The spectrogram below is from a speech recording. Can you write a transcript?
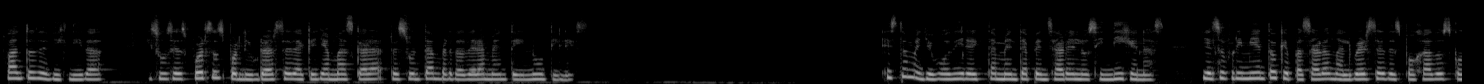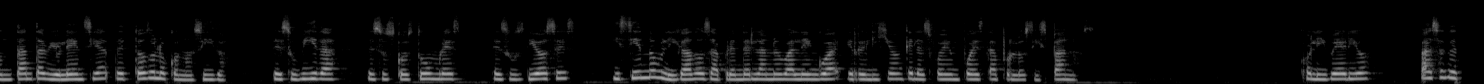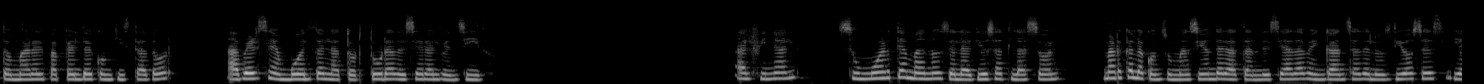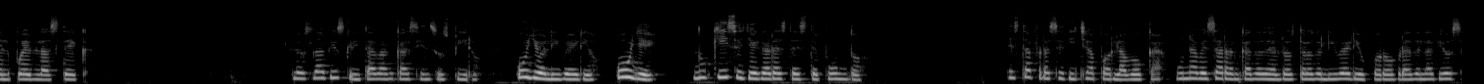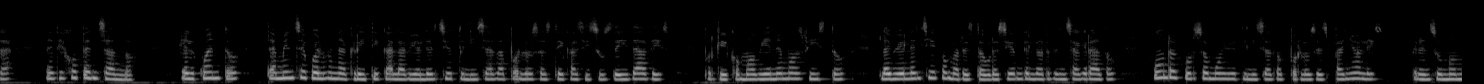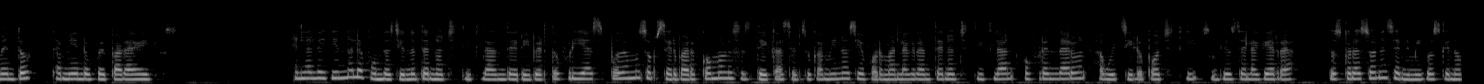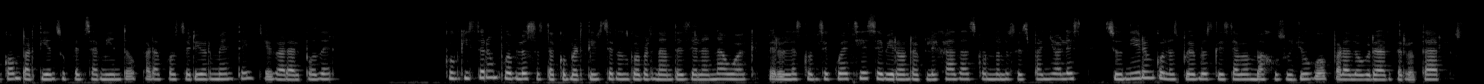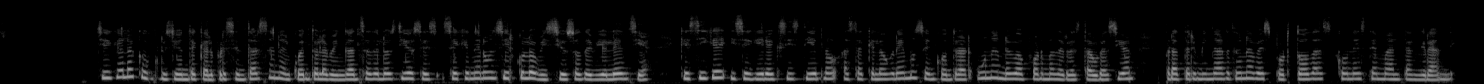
falto de dignidad, y sus esfuerzos por librarse de aquella máscara resultan verdaderamente inútiles. Esto me llevó directamente a pensar en los indígenas y el sufrimiento que pasaron al verse despojados con tanta violencia de todo lo conocido, de su vida, de sus costumbres, de sus dioses y siendo obligados a aprender la nueva lengua y religión que les fue impuesta por los hispanos. Oliverio pasa de tomar el papel de conquistador a verse envuelto en la tortura de ser el vencido. Al final, su muerte a manos de la diosa Tlazol marca la consumación de la tan deseada venganza de los dioses y el pueblo azteca. Los labios gritaban casi en suspiro Huye, Oliverio, huye. No quise llegar hasta este punto. Esta frase dicha por la boca, una vez arrancada del rostro de Oliverio por obra de la diosa, me dejó pensando. El cuento también se vuelve una crítica a la violencia utilizada por los aztecas y sus deidades, porque como bien hemos visto, la violencia como restauración del orden sagrado fue un recurso muy utilizado por los españoles, pero en su momento también lo fue para ellos. En la leyenda La fundación de Tenochtitlán de Heriberto Frías podemos observar cómo los aztecas en su camino hacia formar la gran Tenochtitlán ofrendaron a Huitzilopochtli, su dios de la guerra, los corazones enemigos que no compartían su pensamiento para posteriormente llegar al poder. Conquistaron pueblos hasta convertirse en los gobernantes de la náhuac, pero las consecuencias se vieron reflejadas cuando los españoles se unieron con los pueblos que estaban bajo su yugo para lograr derrotarlos. Llegué a la conclusión de que al presentarse en el cuento la venganza de los dioses se genera un círculo vicioso de violencia que sigue y seguirá existiendo hasta que logremos encontrar una nueva forma de restauración para terminar de una vez por todas con este mal tan grande.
